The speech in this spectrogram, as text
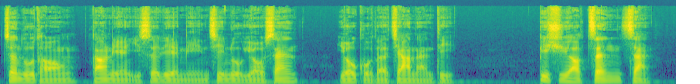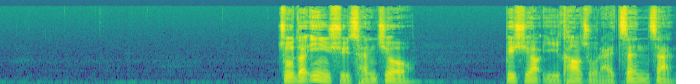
正如同当年以色列民进入游山有谷的迦南地，必须要征战。主的应许成就，必须要依靠主来征战，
